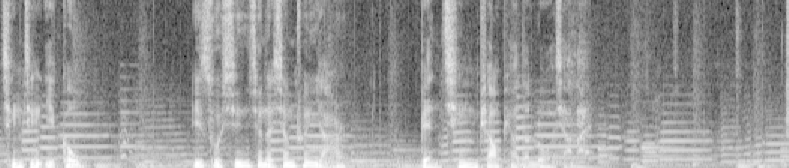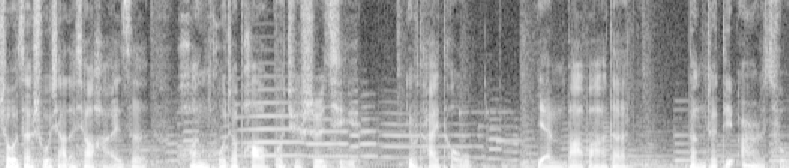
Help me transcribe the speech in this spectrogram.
轻轻一勾，一簇新鲜的香椿芽儿便轻飘飘地落下来。守在树下的小孩子欢呼着跑过去拾起，又抬头，眼巴巴地。等着第二簇。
